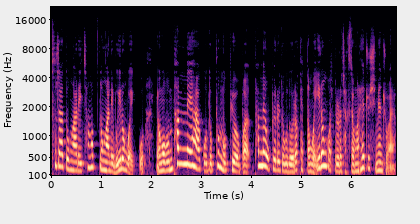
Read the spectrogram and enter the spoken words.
투자 동아리, 창업 동아리 뭐 이런 거 있고 영업은 판매하고 높은 목표, 뭐 판매 목표를 두고 노력했던 거 이런 것들로 작성을 해주시면 좋아요.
